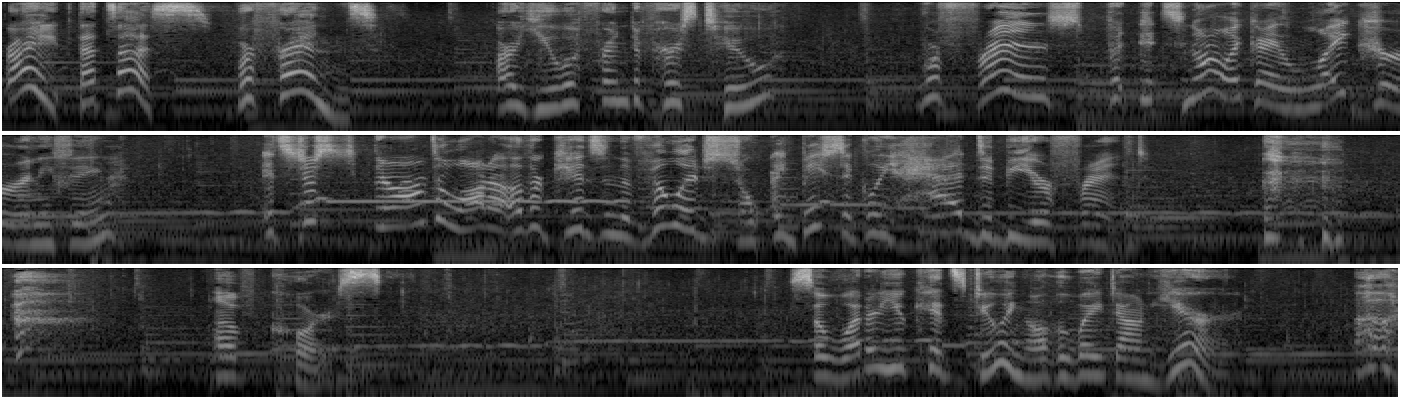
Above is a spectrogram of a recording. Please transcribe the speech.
Right, that's us. We're friends. Are you a friend of hers too? We're friends, but it's not like I like her or anything. It's just there aren't a lot of other kids in the village, so I basically had to be your friend. Of course. So what are you kids doing all the way down here? Uh,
